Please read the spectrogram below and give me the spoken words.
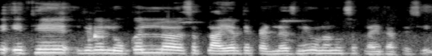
ਤੇ ਇੱਥੇ ਜਿਹੜੇ ਲੋਕਲ ਸਪਲਾਇਰ ਤੇ ਪੈਡਲਰਸ ਨੇ, ਉਹਨਾਂ ਨੂੰ ਸਪਲਾਈ ਕਰਦੇ ਸੀ।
